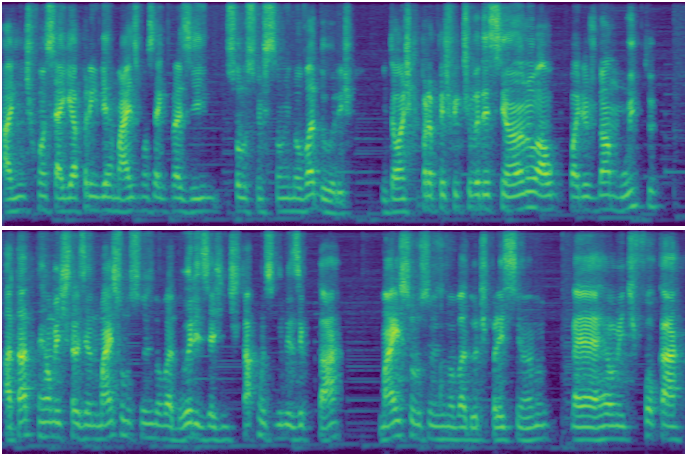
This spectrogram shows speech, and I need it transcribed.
a gente consegue aprender mais e consegue trazer soluções que são inovadoras. Então, acho que para a perspectiva desse ano, algo que pode ajudar muito a estar tá realmente trazendo mais soluções inovadoras e a gente está conseguindo executar mais soluções inovadoras para esse ano, é realmente focar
